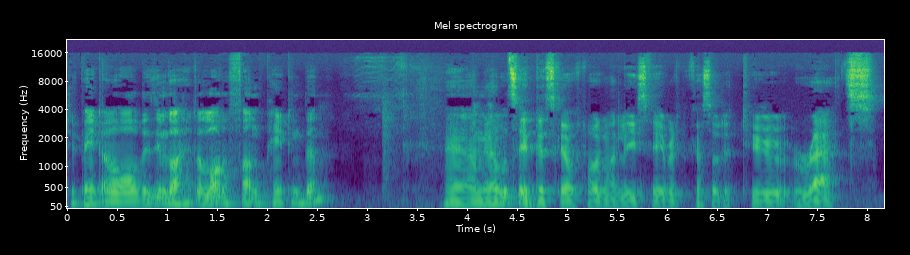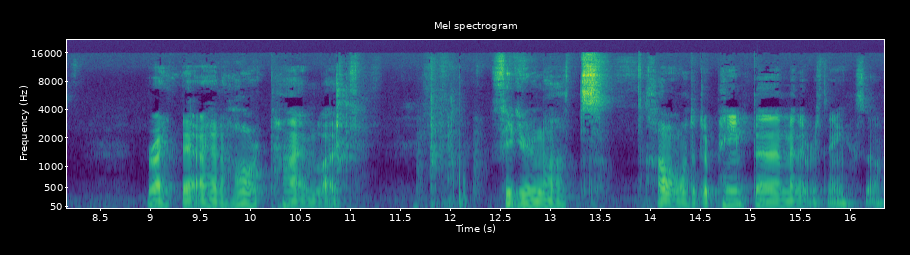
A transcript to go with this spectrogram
to paint out of all this, even though I had a lot of fun painting them. Uh, I mean, I would say this guy was probably my least favorite because of the two rats right there. I had a hard time, like, figuring out how I wanted to paint them and everything, so...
